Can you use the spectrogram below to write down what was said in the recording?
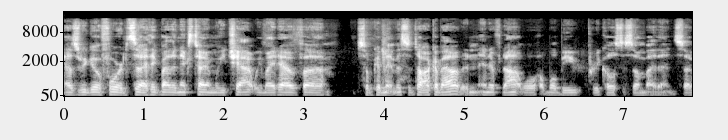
as we go forward. So I think by the next time we chat, we might have uh, some commitments to talk about, and, and if not, we'll we'll be pretty close to some by then. So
